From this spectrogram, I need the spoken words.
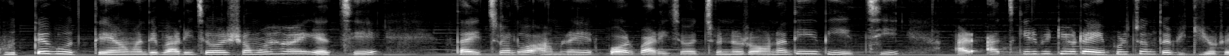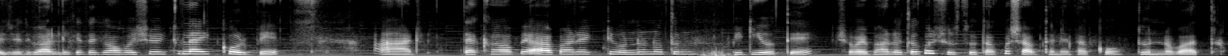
ঘুরতে ঘুরতে আমাদের বাড়ি যাওয়ার সময় হয়ে গেছে। তাই চলো আমরা এরপর বাড়ি যাওয়ার জন্য রওনা দিয়ে দিয়েছি। আর আজকের ভিডিওটা এই পর্যন্ত। ভিডিওটা যদি ভালো লেগে থাকে অবশ্যই একটু লাইক করবে। আর দেখা হবে আবার একটি অন্য নতুন ভিডিওতে। সবাই ভালো থাকো, সুস্থ থাকো, সাবধানে থাকো। ধন্যবাদ।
